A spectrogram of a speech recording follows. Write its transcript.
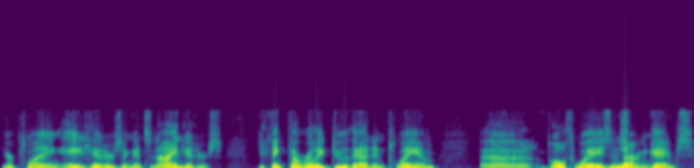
you're playing eight hitters against nine hitters. You think they'll really do that and play him uh, both ways in No. certain games?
